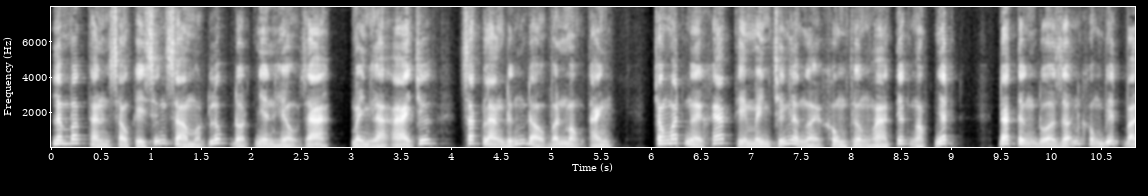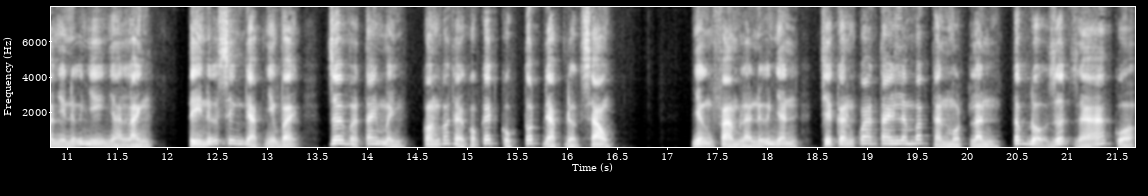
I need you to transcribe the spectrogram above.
Lâm Bắc Thần sau khi sững sờ một lúc đột nhiên hiểu ra mình là ai chứ, sắc lang đứng đầu Vân Mộng Thành. Trong mắt người khác thì mình chính là người không thương hoa tiếc ngọc nhất, đã từng đùa giỡn không biết bao nhiêu nữ nhi nhà lành, tỷ nữ xinh đẹp như vậy, rơi vào tay mình còn có thể có kết cục tốt đẹp được sao? Nhưng phàm là nữ nhân, chỉ cần qua tay Lâm Bắc Thần một lần, tốc độ rớt giá của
